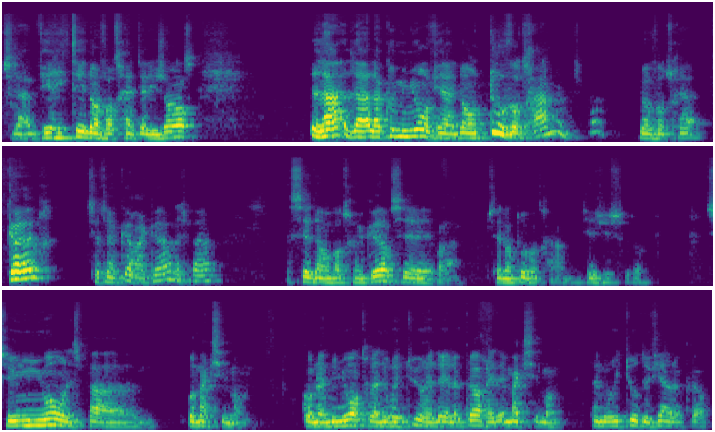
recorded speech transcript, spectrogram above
c'est la vérité dans votre intelligence. La, la, communion vient dans tout votre âme, dans votre cœur. C'est un cœur à cœur, n'est-ce pas? C'est dans votre cœur, c'est voilà, c'est dans tout votre âme. C'est juste, c'est une union, n'est-ce pas, au maximum. Comme la union entre la nourriture et le corps est maximum. La nourriture devient le corps.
